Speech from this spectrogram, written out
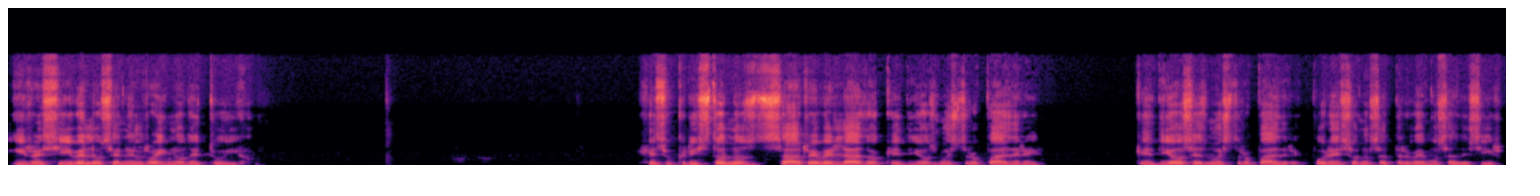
y recíbelos en el reino de tu Hijo. Jesucristo nos ha revelado que Dios nuestro Padre, que Dios es nuestro Padre. Por eso nos atrevemos a decir,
